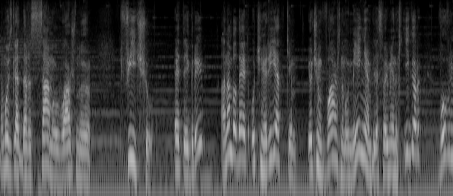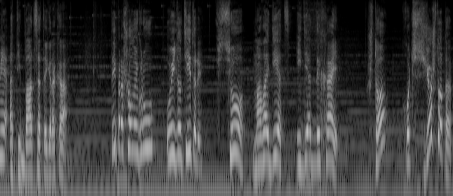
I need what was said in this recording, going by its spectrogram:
на мой взгляд, даже самую важную фичу этой игры. Она обладает очень редким и очень важным умением для современных игр вовремя отъебаться от игрока. Ты прошел игру, увидел титры, все, молодец, иди отдыхай. Что? Хочешь еще что-то?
